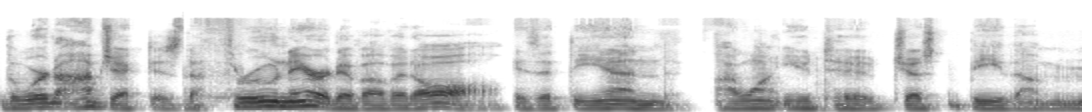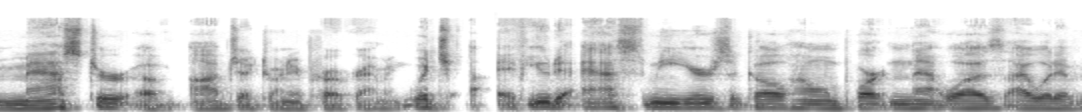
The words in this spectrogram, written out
the word object is the through narrative of it all is at the end i want you to just be the master of object oriented programming which if you'd asked me years ago how important that was i would have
